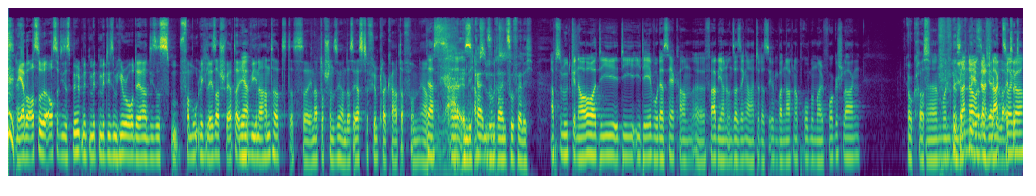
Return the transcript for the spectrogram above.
nee, aber auch so, auch so dieses Bild mit, mit, mit diesem Hero, der dieses vermutlich Laserschwert da Ja. irgendwie in der Hand hat, das erinnert doch schon sehr an das erste Filmplakat davon, ja. Das äh, ist Ähnlichkeiten absolut, sind rein zufällig. absolut genau die, die Idee, wo das herkam. Äh, Fabian, unser Sänger, hatte das irgendwann nach einer Probe mal vorgeschlagen. Oh, krass. Ähm, und Lysander, unser. Schlagzeuger,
